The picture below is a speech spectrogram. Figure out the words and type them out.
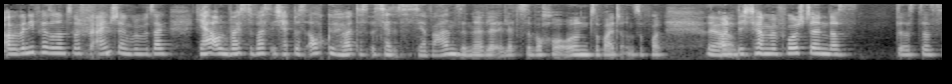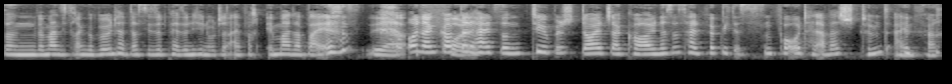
aber wenn die Person dann zum Beispiel einsteigen würde und sagen, ja, und weißt du was, ich habe das auch gehört, das ist ja, das ist ja Wahnsinn, ne? letzte Woche und so weiter und so fort. Ja. Und ich kann mir vorstellen, dass dass das dann, wenn man sich daran gewöhnt hat, dass diese persönliche Note einfach immer dabei ist. Ja, und dann kommt voll. dann halt so ein typisch deutscher Call. Und das ist halt wirklich, das ist ein Vorurteil, aber es stimmt einfach.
